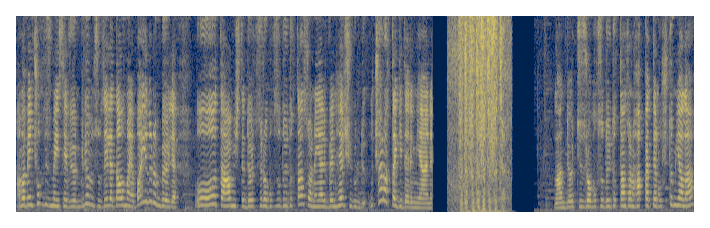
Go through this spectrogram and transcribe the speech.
Ama ben çok yüzmeyi seviyorum biliyor musunuz? Ele dalmaya bayılırım böyle. Oo tamam işte 400 Robux'u duyduktan sonra yani ben her şekilde uçarak da giderim yani. Lan 400 Robux'u duyduktan sonra hakikaten uçtum ya la.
